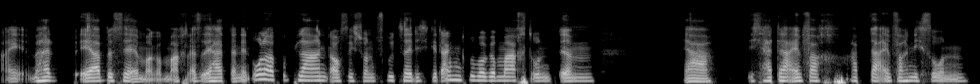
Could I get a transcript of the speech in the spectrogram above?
hat er bisher immer gemacht. Also er hat dann den Urlaub geplant, auch sich schon frühzeitig Gedanken drüber gemacht und ähm, ja, ich hatte einfach, habe da einfach nicht so ein,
